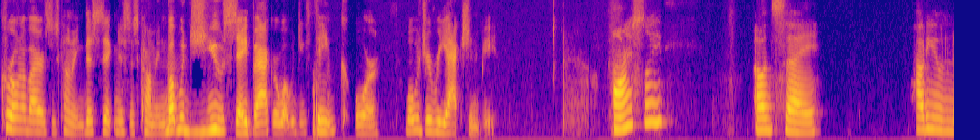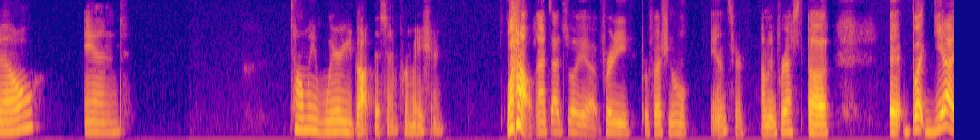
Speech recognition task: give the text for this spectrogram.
coronavirus is coming, this sickness is coming. What would you say back, or what would you think, or what would your reaction be? Honestly, I would say, how do you know? And tell me where you got this information. Wow, that's actually a pretty professional answer. I'm impressed. Uh, uh, but yeah,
